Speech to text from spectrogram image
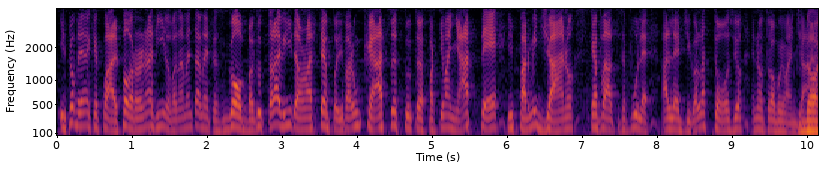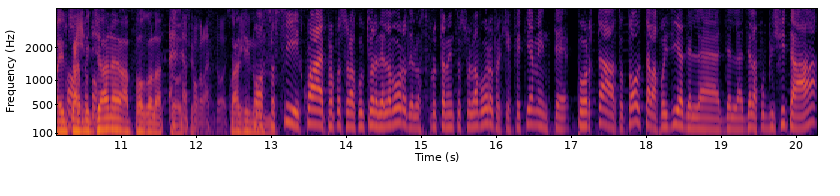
Il problema è che qua il povero Renatino fondamentalmente sgobba tutta la vita, non ha il tempo di fare un cazzo e tutto per farti mangiare a te il parmigiano, che poi l'altro sei pure allergico al lattosio e non te lo puoi mangiare. No, il Oh, parmigiano posso- è a poco lattosio. A poco lattosio, Quasi nulla. Posso, sì, qua è proprio sulla cultura del lavoro, dello sfruttamento sul lavoro, perché effettivamente portato, tolta la poesia del- del- della pubblicità,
